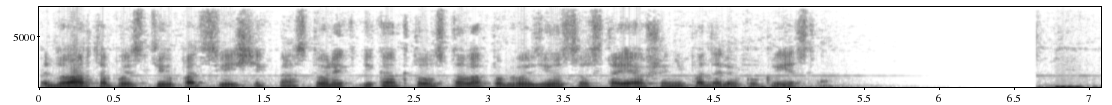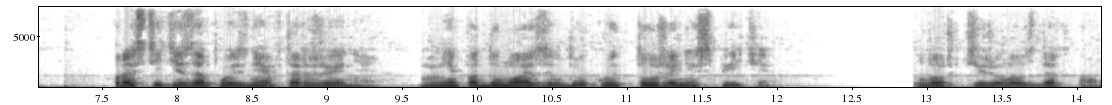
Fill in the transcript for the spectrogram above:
Эдуард опустил подсвечник на столик и как-то устало погрузился в стоявшее неподалеку кресло. «Простите за позднее вторжение. Мне подумалось, вдруг вы тоже не спите?» Лорд тяжело вздохнул.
